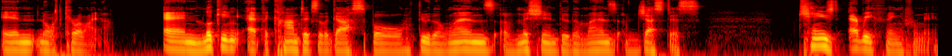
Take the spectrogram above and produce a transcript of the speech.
in North Carolina and looking at the context of the gospel through the lens of mission, through the lens of justice, changed everything for me.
